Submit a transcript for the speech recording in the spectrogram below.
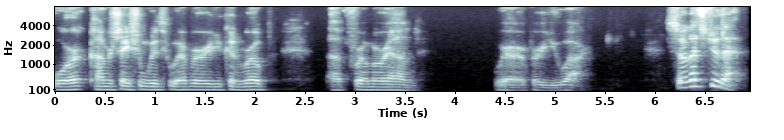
or conversation with whoever you can rope uh, from around wherever you are. So let's do that.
